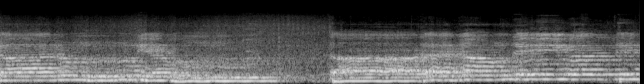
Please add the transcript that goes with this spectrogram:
കാരുണ്യവും താരനം ദൈവത്തിൻ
